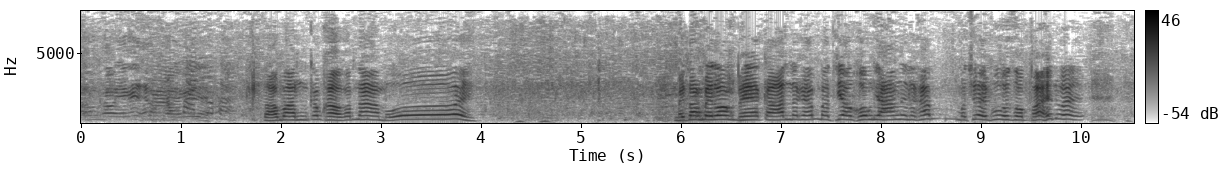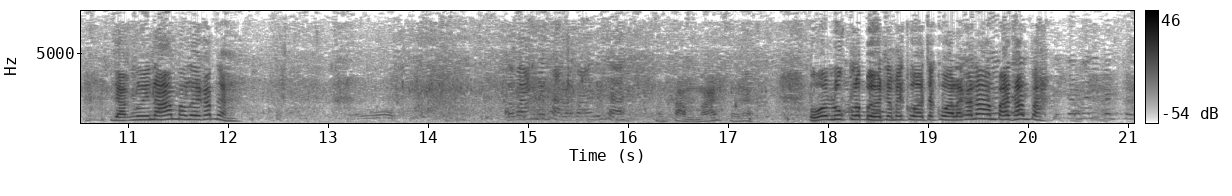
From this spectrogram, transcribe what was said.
ทำเขายังไงทำเขายังไงเนี่ยสามวันกับข้าวกับน้ำโอ้ยไม่ต้องไปล่องแพกันนะครับ มาเที่ยวโคงยางนี่นะครับ มาช่วยผู้ประสบภัยด้วย อยากลุยน้ำมาเลยครับเนี่ยระวังด้วยค่ะระวังด้วย ค่ะมันต่ำไหมตรงเนี้ยโอ้ลุกระเบิดจะไม่กลัวจะกลัวอะไรก็น้ำไปท่านไปจะไม่เป็นปู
